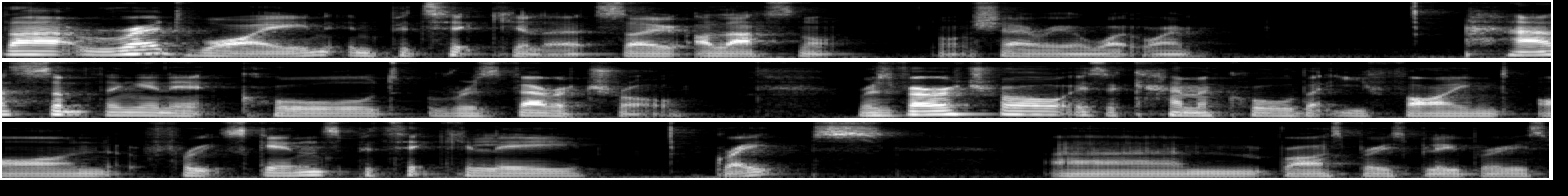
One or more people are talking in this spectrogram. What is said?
that red wine in particular so alas not not sherry or white wine has something in it called resveratrol? Resveratrol is a chemical that you find on fruit skins particularly grapes um, raspberries blueberries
